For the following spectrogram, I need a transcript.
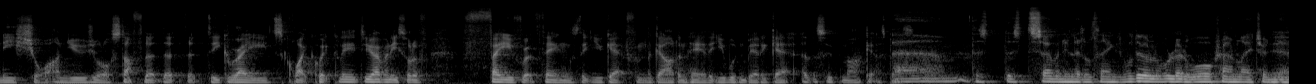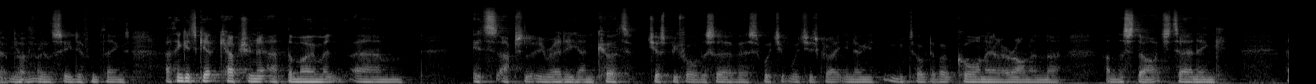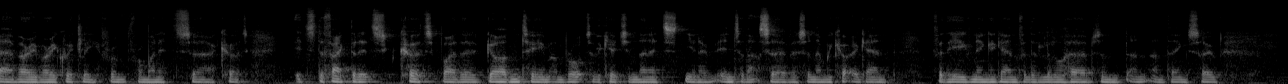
niche or unusual or stuff that, that, that degrades quite quickly. Do you have any sort of favourite things that you get from the garden here that you wouldn't be able to get at the supermarket, I suppose? Um, there's there's so many little things. We'll do a little, walk around later, and Yeah, you'll, you'll, you'll see different things. I think it's get capturing it at the moment. Um, it's absolutely ready and cut just before the service, which which is great. You know, you, we talked about corn earlier on, and the and the starch turning uh, very very quickly from from when it's uh, cut. It's the fact that it's cut by the garden team and brought to the kitchen, then it's you know into that service, and then we cut again for the evening again for the little herbs and, and, and things. So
